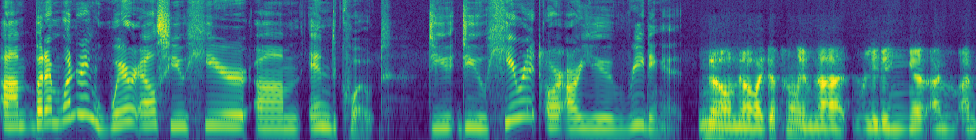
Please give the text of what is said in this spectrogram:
Um, but I'm wondering where else you hear um, end quote. Do you do you hear it or are you reading it? No, no, I definitely am not reading it. I'm I'm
